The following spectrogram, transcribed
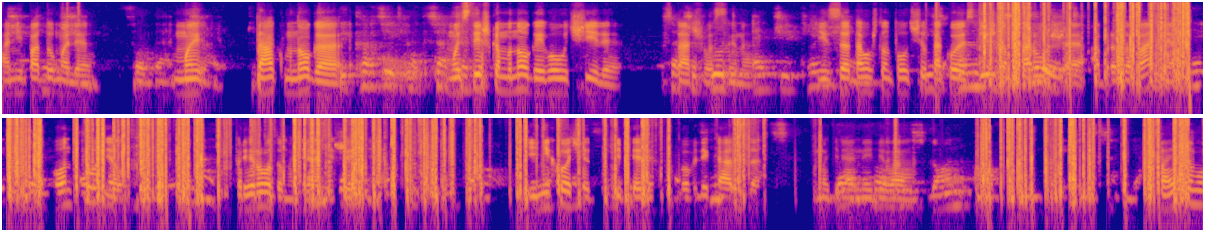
они подумали, мы так много, мы слишком много его учили, старшего сына. Из-за того, что он получил такое слишком хорошее образование, он понял природу материальной жизни и не хочет теперь вовлекаться в материальные дела. Поэтому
